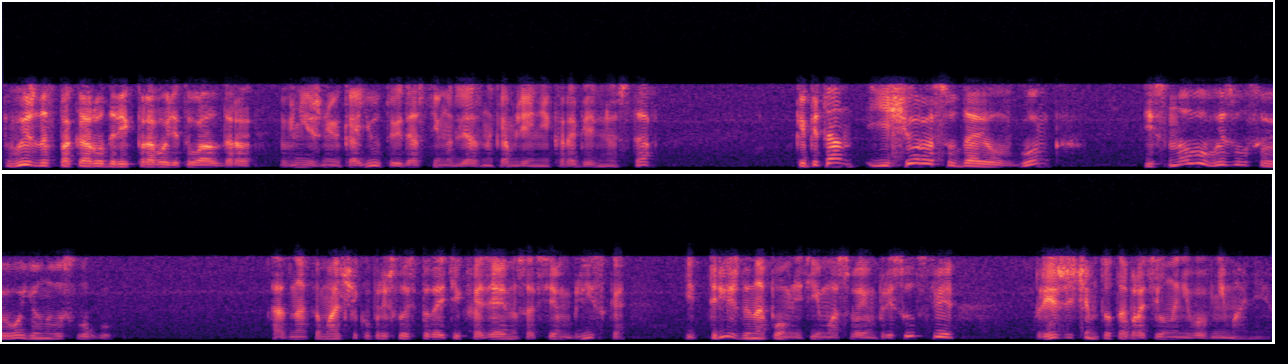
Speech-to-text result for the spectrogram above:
Выждав, пока Родерик проводит Уайлдера в нижнюю каюту и даст ему для ознакомления корабельный устав, капитан еще раз ударил в гонг и снова вызвал своего юного слугу. Однако мальчику пришлось подойти к хозяину совсем близко и трижды напомнить ему о своем присутствии, прежде чем тот обратил на него внимание.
